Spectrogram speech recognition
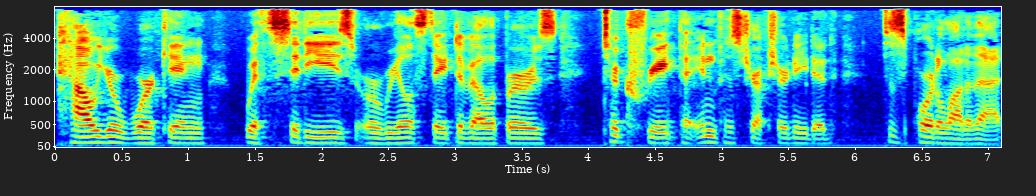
how you're working with cities or real estate developers to create the infrastructure needed to support a lot of that.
